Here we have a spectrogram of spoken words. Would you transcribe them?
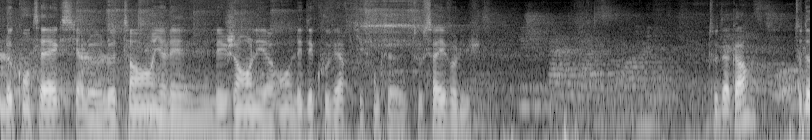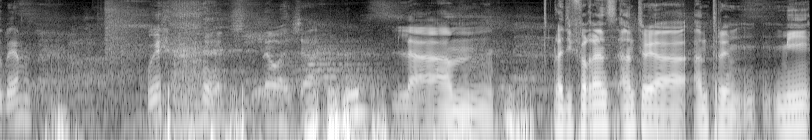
le contexte, il y a le, le temps, il y a les, les gens, les, découvertes qui font que tout ça évolue. Tout d'accord? Tout OBM Oui. Non, déjà, la, hum, la différence entre, euh, entre mi-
